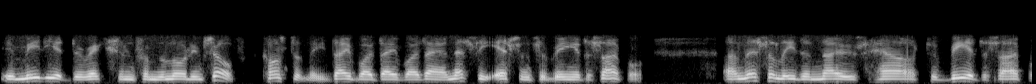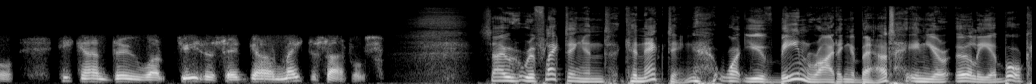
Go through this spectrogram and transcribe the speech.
immediate direction from the Lord Himself, constantly, day by day by day. And that's the essence of being a disciple. Unless a leader knows how to be a disciple, he can't do what Jesus said go and make disciples. So, reflecting and connecting what you've been writing about in your earlier book,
